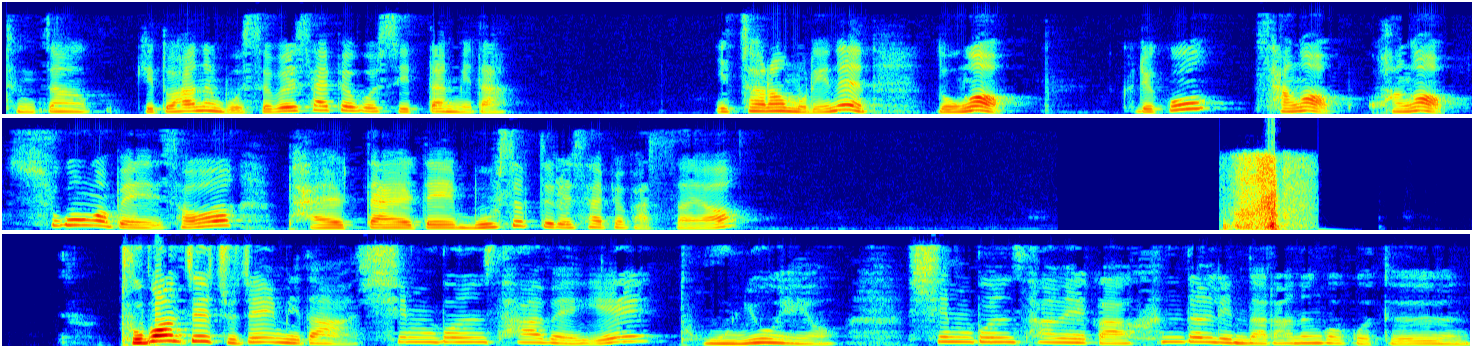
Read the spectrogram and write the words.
등장하기도 하는 모습을 살펴볼 수 있답니다. 이처럼 우리는 농업, 그리고 상업, 광업, 수공업에서 발달된 모습들을 살펴봤어요. 두 번째 주제입니다. 신분 사회의 동요예요. 신분 사회가 흔들린다라는 거거든.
